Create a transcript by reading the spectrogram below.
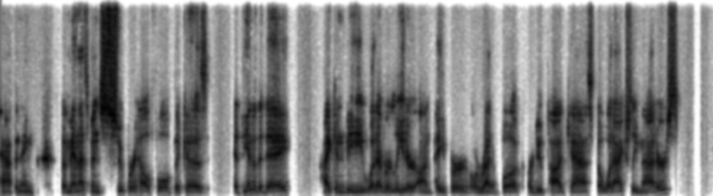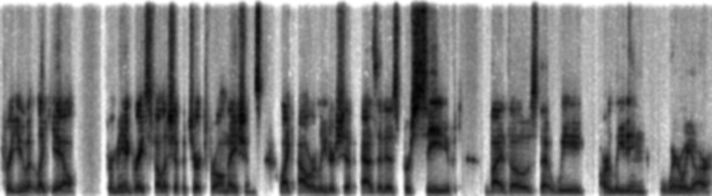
happening. But man, that's been super helpful because at the end of the day, I can be whatever leader on paper or write a book or do podcasts, but what actually matters for you at Lake Yale, for me at Grace Fellowship, a church for all nations, like our leadership as it is perceived by those that we are leading where we are,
